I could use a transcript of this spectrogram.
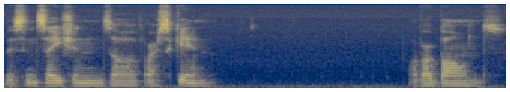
the sensations of our skin, of our bones.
